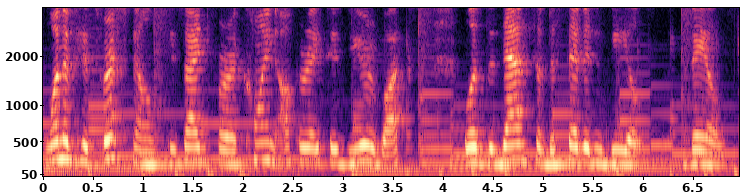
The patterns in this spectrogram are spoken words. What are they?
one of his first films, designed for a coin operated viewer box, was The Dance of the Seven Veils. Veils.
